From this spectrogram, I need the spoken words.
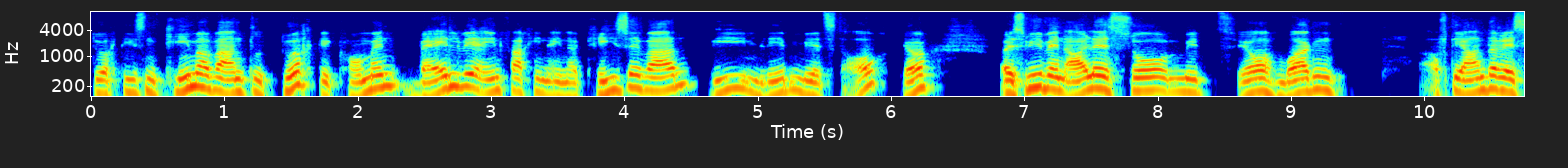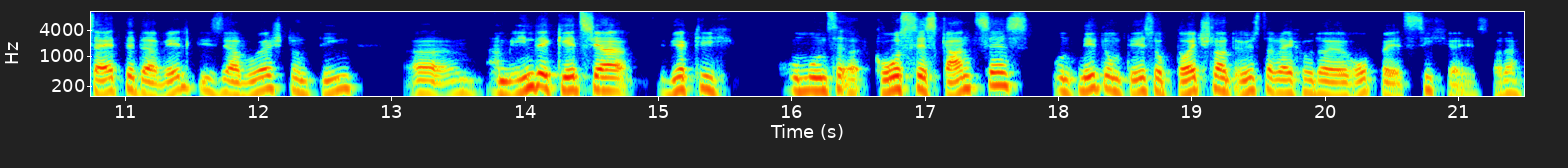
durch diesen Klimawandel durchgekommen, weil wir einfach in einer Krise waren, wie im Leben jetzt auch. Ja, als wie wenn alles so mit, ja, morgen auf die andere Seite der Welt ist ja wurscht und Ding. Äh, am Ende geht es ja wirklich um unser großes Ganzes und nicht um das, ob Deutschland, Österreich oder Europa jetzt sicher ist, oder?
